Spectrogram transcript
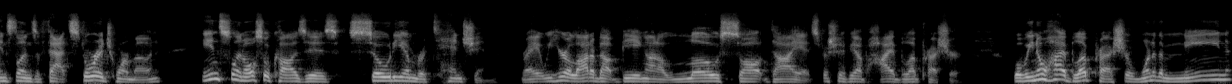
Insulin's a fat storage hormone. Insulin also causes sodium retention, right? We hear a lot about being on a low salt diet, especially if you have high blood pressure. Well, we know high blood pressure, one of the main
